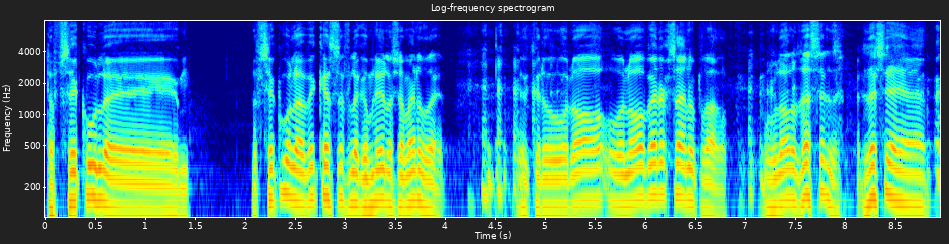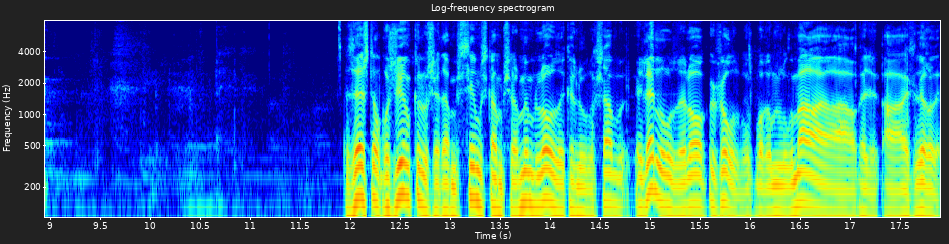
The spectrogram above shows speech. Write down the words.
תפסיקו ל... תפסיקו להביא כסף לגמליאל השמן הזה. כאילו, הוא לא, הוא לא עובד אצלנו כבר. הוא לא, זה ש... זה ש... זה שאתם חושבים כאילו שאת המיסים שאתם משלמים לו, זה כאילו עכשיו אלינו, זה לא קשור, זה כבר נגמר ההסדר הזה.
